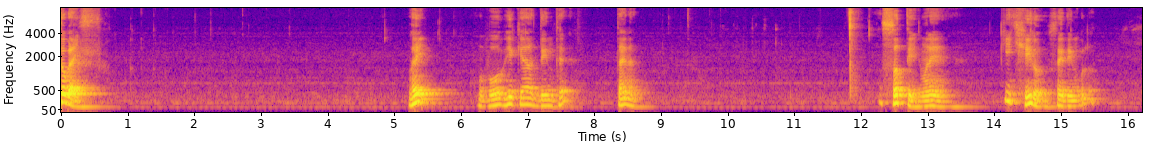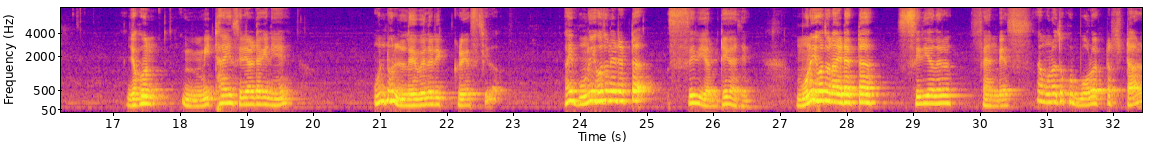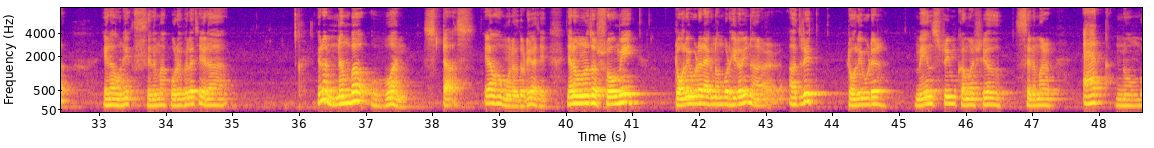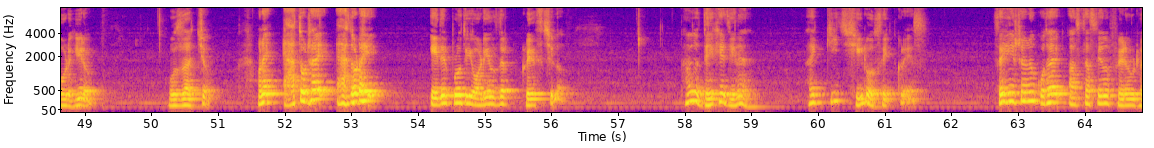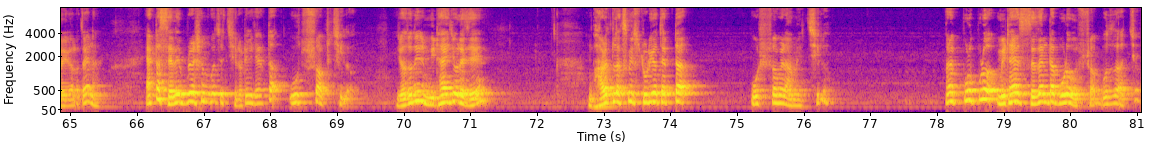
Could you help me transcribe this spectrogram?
তো গাইস ভাই वो भी क्या दिन थे তাই না সত্যি মানে কি ছিল সেই দিনগুলো যখন মিঠাই সিরিয়ালটাকে নিয়ে অন্য লেভেলেরই ক্রেজ ছিল ভাই মনেই হতো না এটা একটা সিরিয়াল ঠিক আছে মনেই হতো না এটা একটা সিরিয়ালের ফ্যান বেস মনে হতো খুব বড় একটা স্টার এরা অনেক সিনেমা করে ফেলেছে, এরা এরা নাম্বার ওয়ান স্টার্স এরা আমার মনে হতো, ঠিক আছে? যেন মনে হতো সৌমি টলিউডের এক নম্বর হিরোইন আর আদ্রিত টলিউডের মেন স্ট্রিম কমার্শিয়াল সিনেমার এক নম্বর হিরো বুঝতে পারছ? মানে এতটাই এতটাই এদের প্রতি অডিয়েন্সদের ক্রেজ ছিল। আমি তো দেখেছি না। ভাই কী ছিল সেই ক্রেজ সেই জিনিসটা কোথায় আস্তে আস্তে যেন ফেড আউট হয়ে গেল, তাই না? একটা সেলিব্রেশন করছে ছিল, ঠিক আছে? একটা উৎসব ছিল। যতদিন মিঠাই চলেছে ভারত লক্ষ্মী স্টুডিওতে একটা উৎসবের আমেজ ছিল। মানে পুরো পুরো মিঠাইয়ের সিজনটা পুরো উৎসব, বুঝতে পারছ?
